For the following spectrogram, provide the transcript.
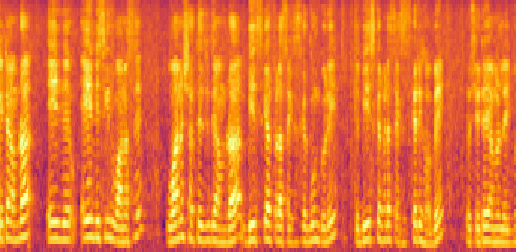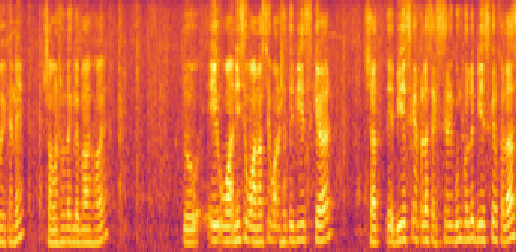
এটা আমরা এই যে, এই নিচে কিন্তু ওয়ান আছে। ওয়ানের সাথে যদি আমরা b square plus x square গুণ করি, তো বি স্কোয়ার প্লাস এক্স স্কোয়ারই হবে। তো সেটাই আমরা লিখব এখানে। সমস্যা থাকলে বা হয়। তো এই ওয়ান নিচে ওয়ান আছে ওয়ানের সাথে বি স্কোয়ার সাথে b square plus x square গুণ করলে b square plus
